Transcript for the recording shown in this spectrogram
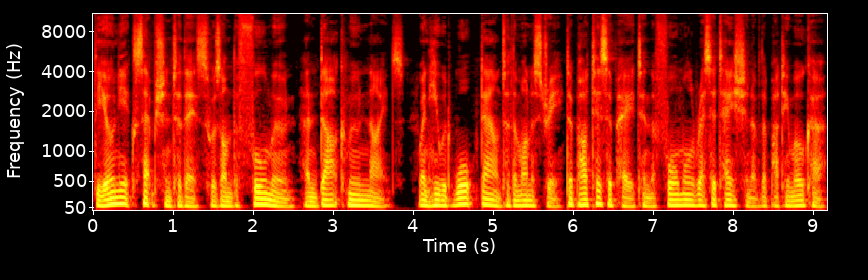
The only exception to this was on the full moon and dark moon nights, when he would walk down to the monastery to participate in the formal recitation of the Patimokkha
